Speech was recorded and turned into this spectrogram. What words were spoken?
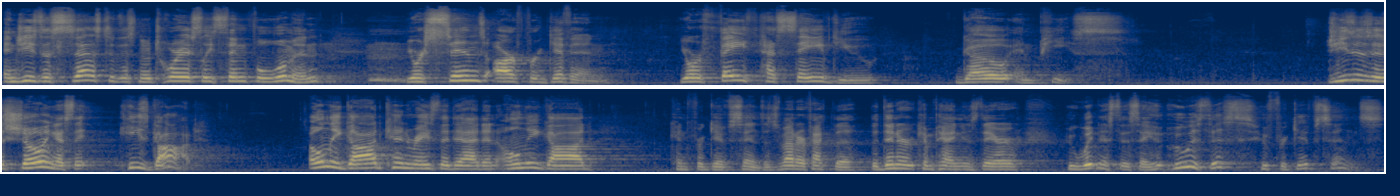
And Jesus says to this notoriously sinful woman, Your sins are forgiven. Your faith has saved you. Go in peace. Jesus is showing us that he's God. Only God can raise the dead, and only God can forgive sins. As a matter of fact, the, the dinner companions there who witnessed this say, Who is this who forgives sins?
